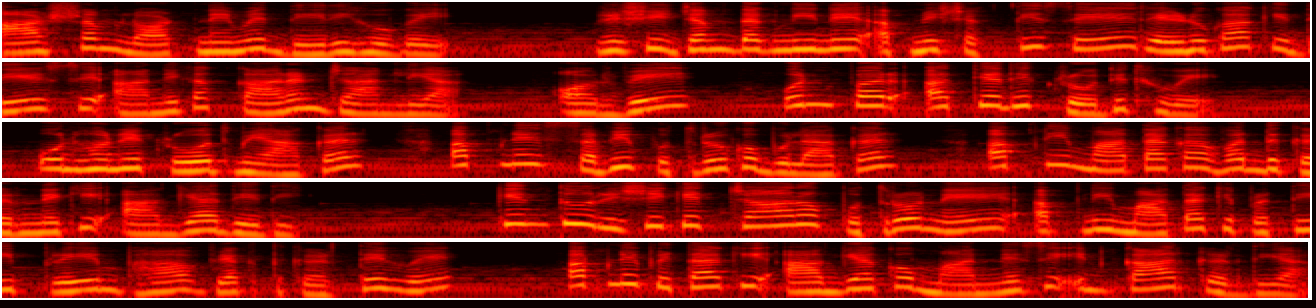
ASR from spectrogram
आश्रम लौटने में देरी हो गई। ऋषि जमदग्नि ने अपनी शक्ति से रेणुका के देर से आने का कारण जान लिया और वे उन पर अत्यधिक क्रोधित हुए। उन्होंने क्रोध में आकर अपने सभी पुत्रों को बुलाकर अपनी माता का वध करने की आज्ञा दे दी। किंतु ऋषि के चारों पुत्रों ने अपनी माता के प्रति प्रेम भाव व्यक्त करते हुए अपने पिता की आज्ञा को मानने से इनकार कर दिया।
